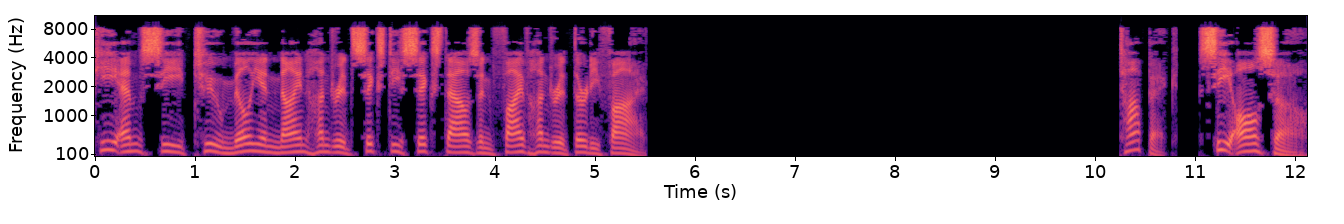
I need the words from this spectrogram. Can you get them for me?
PMC 2966535 Topic. See also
